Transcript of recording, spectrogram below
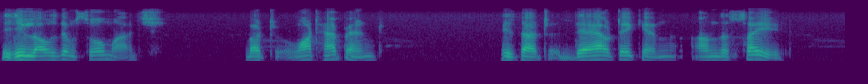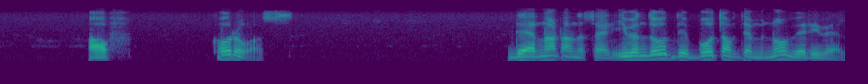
He loves them so much, but what happened is that they have taken on the side of Kauravas they are not on the side even though they both of them know very well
